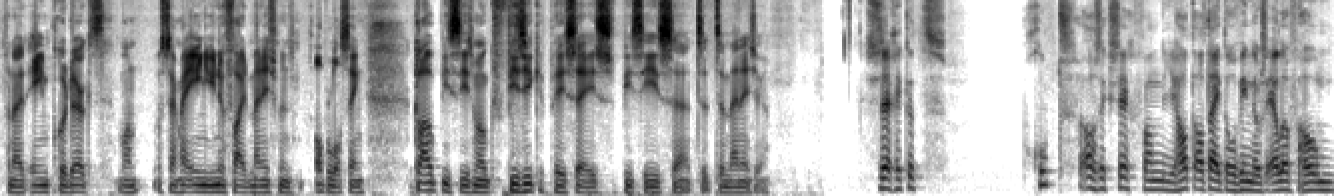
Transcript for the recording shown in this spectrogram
vanuit één product, want, zeg maar één unified management oplossing. CloudPC's, maar ook fysieke PC's, PC's uh, te, te managen. Zeg ik het goed als ik zeg van je had altijd al Windows 11 Home,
